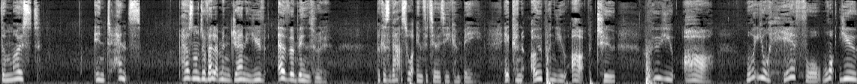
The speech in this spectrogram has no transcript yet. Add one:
the most intense personal development journey you've ever been through. Because that's what infertility can be. It can open you up to who you are, what you're here for, what you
